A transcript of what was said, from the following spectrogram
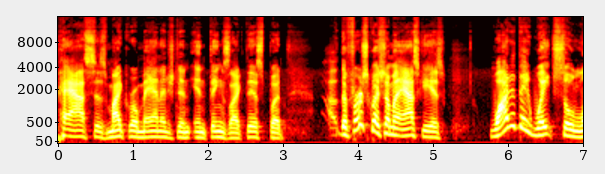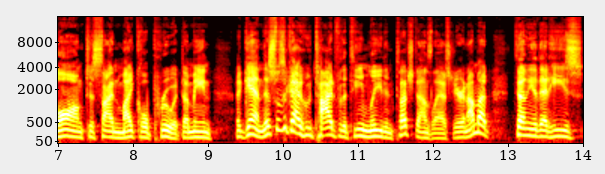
pass is micromanaged in, in things like this. But uh, the first question I'm going to ask you is, why did they wait so long to sign Michael Pruitt? I mean, again, this was a guy who tied for the team lead in touchdowns last year, and I'm not telling you that he's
